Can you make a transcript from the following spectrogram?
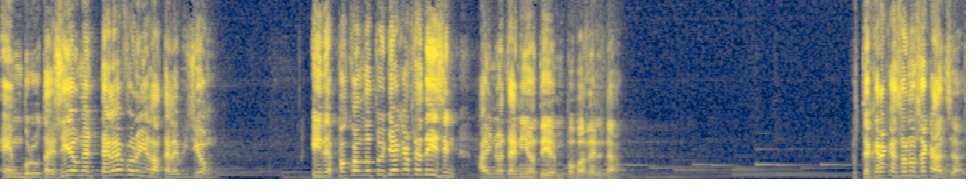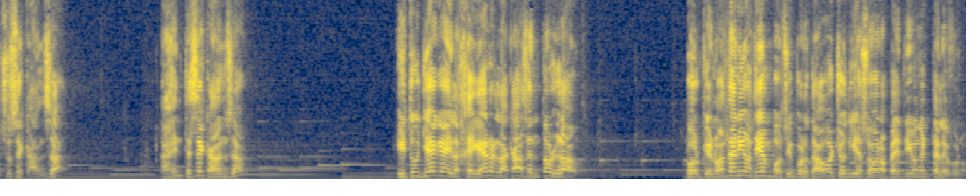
embrutecidos en el teléfono y en la televisión. Y después cuando tú llegas te dicen, ay, no he tenido tiempo para hacer nada. ¿Usted cree que eso no se cansa? Eso se cansa. La gente se cansa. Y tú llegas y el jeguero en la casa en todos lados. Porque no ha tenido tiempo, sí, pero está 8 o 10 horas metido en el teléfono.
